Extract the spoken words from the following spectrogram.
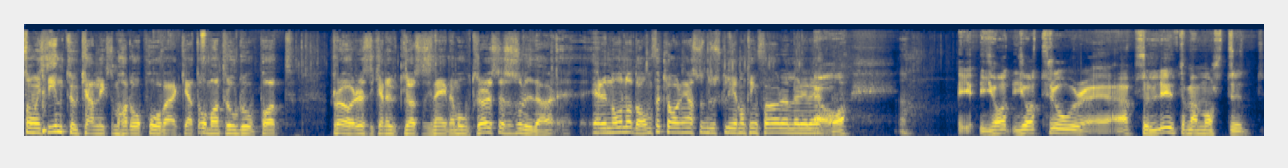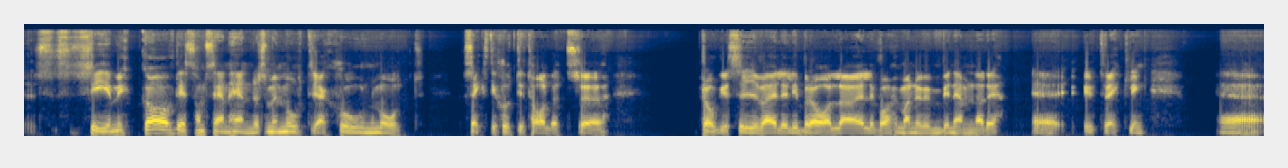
som i sin tur kan liksom ha då påverkat, om man tror då på att rörelser kan utlösa sina egna motrörelser och så vidare. Är det någon av de förklaringarna som du skulle ge någonting för? Eller är det... Ja, jag, jag, tror eh, absolut att man måste se mycket av det som sen händer som en motreaktion mot 60-70-talets eh, progressiva eller liberala eller vad, hur man nu vill benämna det, eh, utveckling. Eh,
